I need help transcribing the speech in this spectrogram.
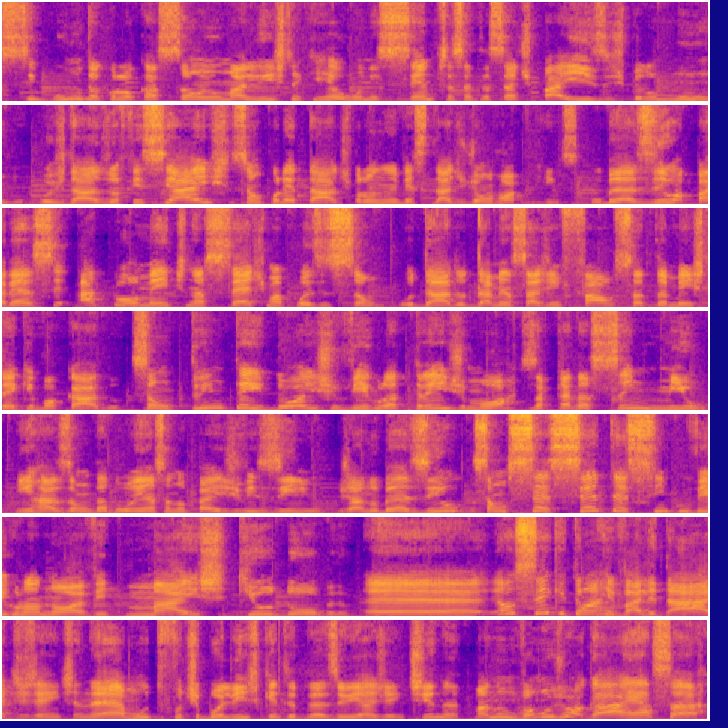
segunda colocação em uma lista que reúne 167 países países pelo mundo. Os dados oficiais são coletados pela Universidade John Hopkins. O Brasil aparece atualmente na sétima posição. O dado da mensagem falsa também está equivocado. São 32,3 mortes a cada 100 mil em razão da doença no país vizinho. Já no Brasil, são 65,9, mais que o dobro. É... Eu sei que tem uma rivalidade, gente, né? Muito futebolística entre Brasil e Argentina, mas não vamos jogar essa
